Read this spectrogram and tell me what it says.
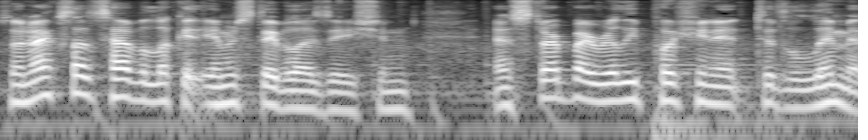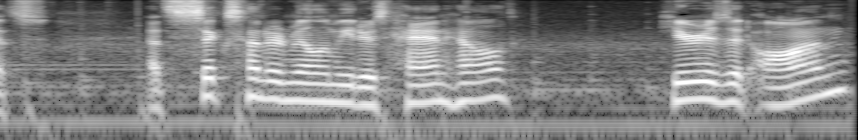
So next let's have a look at image stabilization and start by really pushing it to the limits. At 600mm handheld, here is it on,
